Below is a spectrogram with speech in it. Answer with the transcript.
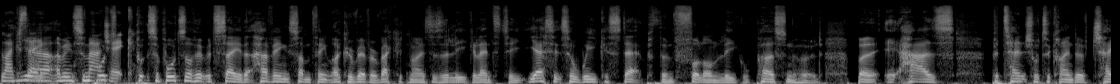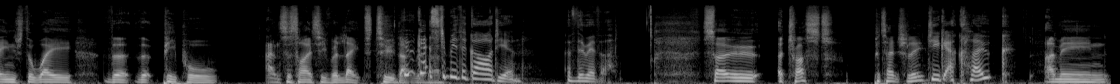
like I say yeah, I mean, support, magic. p- supporters of it would say that having something like a river recognised as a legal entity, yes, it's a weaker step than full on legal personhood, but it has potential to kind of change the way that, that people and society relate to that Who gets river. to be the guardian of the river? So, a trust, potentially. Do you get a cloak? I mean,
